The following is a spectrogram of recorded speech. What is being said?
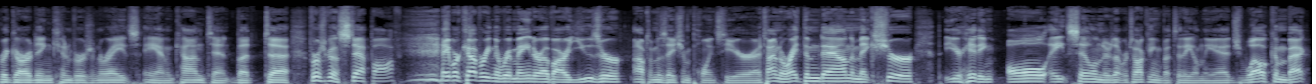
regarding conversion rates and content, but uh, first we're going to step off. Hey, we're covering the remainder of our user optimization points here. Uh, time to write them down and make sure that you're hitting all eight cylinders that we're talking about today on the edge. Welcome back.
